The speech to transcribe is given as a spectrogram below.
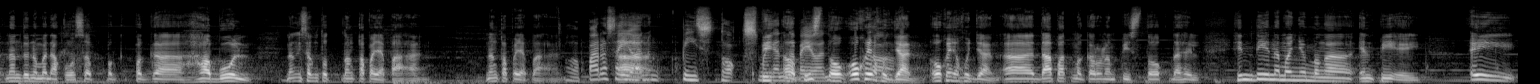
nandun naman ako sa pag, paghahabol ng isang tot, ng kapayapaan. Ng kapayapaan. Oh, para sa iyo, Ah, anong peace talks? Maganda oh, ba peace yun? talk, okay ako Oh. dyan. Okay ako dyan. Ah, dapat magkaroon ng peace talk dahil hindi naman yung mga NPA, eh,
